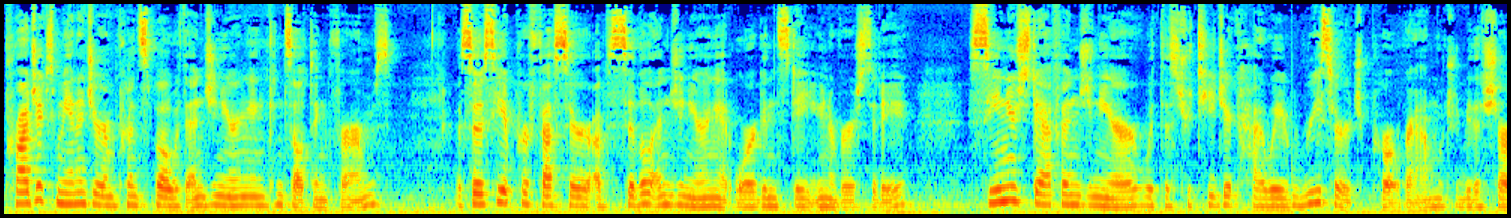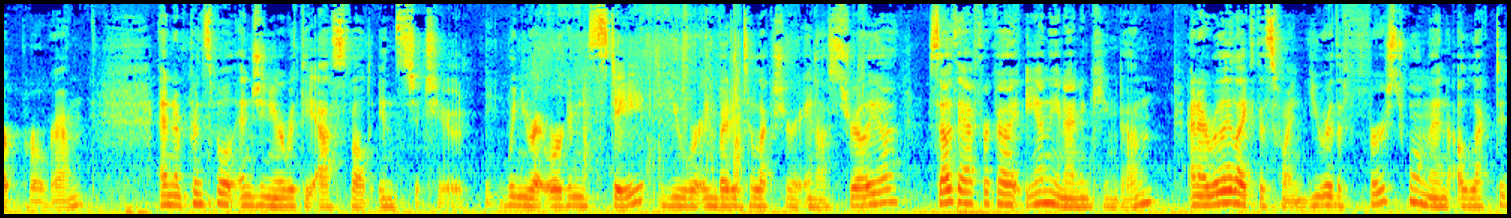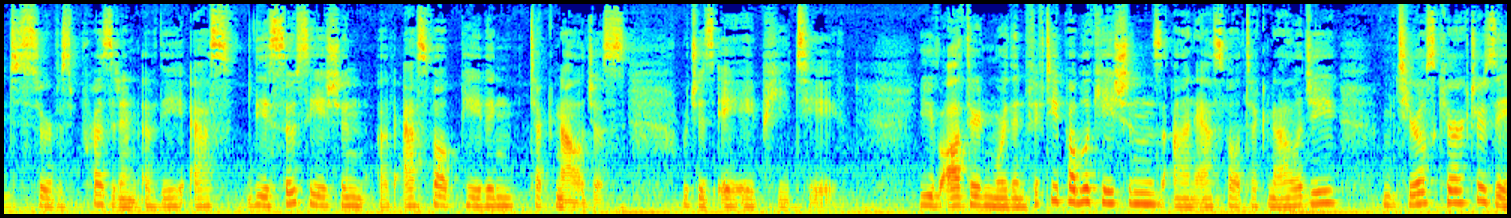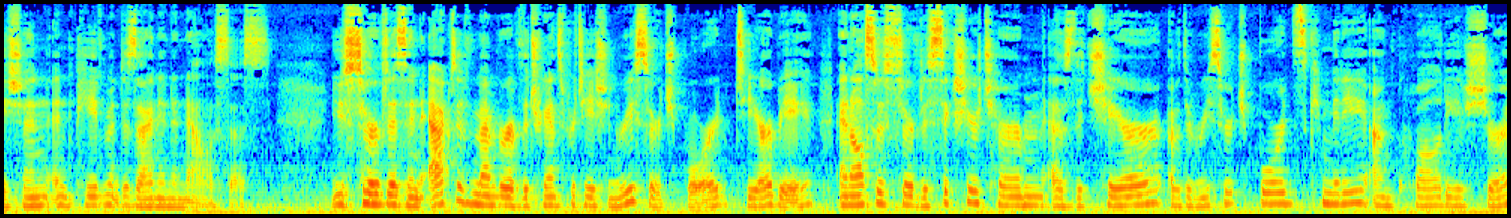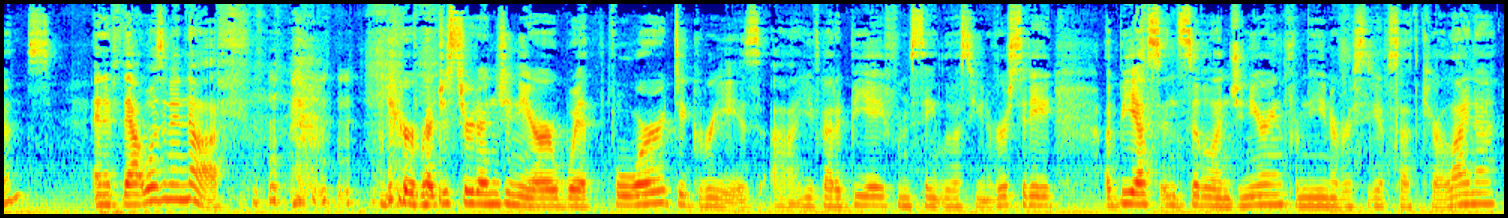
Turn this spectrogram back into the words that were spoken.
project manager and principal with engineering and consulting firms, associate professor of civil engineering at Oregon State University, senior staff engineer with the Strategic Highway Research Program, which would be the SHARP program, and a principal engineer with the Asphalt Institute. When you were at Oregon State, you were invited to lecture in Australia, South Africa, and the United Kingdom. And I really like this one. You were the first woman elected to serve as president of the, As- the Association of Asphalt Paving Technologists, which is AAPT. You've authored more than 50 publications on asphalt technology, materials characterization, and pavement design and analysis. You served as an active member of the Transportation Research Board, TRB, and also served a six year term as the chair of the Research Board's Committee on Quality Assurance. And if that wasn't enough, you're a registered engineer with four degrees. Uh, you've got a BA from St. Louis University, a BS in civil engineering from the University of South Carolina,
